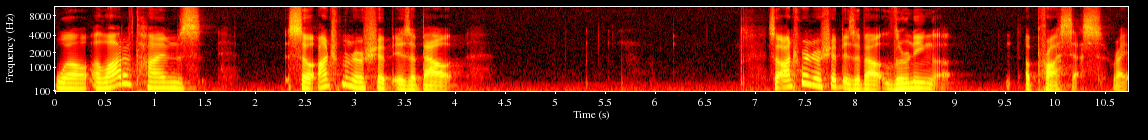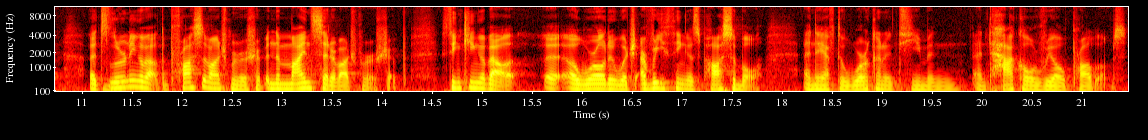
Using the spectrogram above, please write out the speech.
Well, a lot of times, so entrepreneurship is about. So entrepreneurship is about learning a- process, right? It's learning about the process of entrepreneurship and the mindset of entrepreneurship, thinking about a, a world in which everything is possible, and they have to work on a team and, and tackle real problems,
